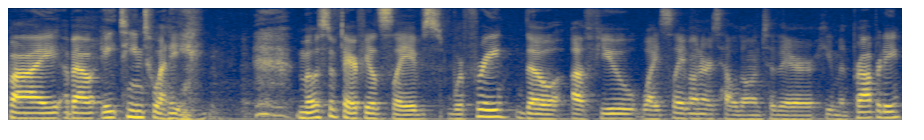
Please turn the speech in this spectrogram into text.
by about 1820, most of Fairfield's slaves were free, though a few white slave owners held on to their human property.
